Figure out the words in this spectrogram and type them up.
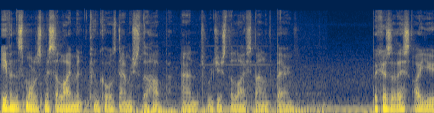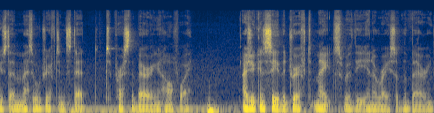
Even the smallest misalignment can cause damage to the hub and reduce the lifespan of the bearing. Because of this I used a metal drift instead to press the bearing in halfway. As you can see the drift mates with the inner race of the bearing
